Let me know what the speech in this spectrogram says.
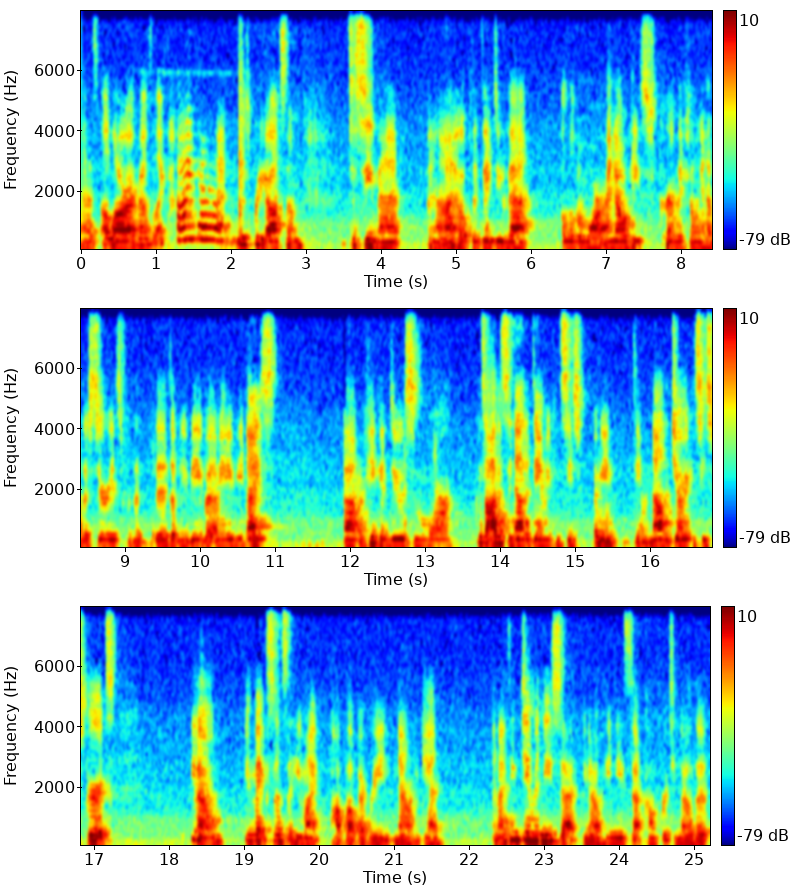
as Alaric. I was like, hi, Matt. It was pretty awesome to see Matt. Uh, I hope that they do that a little bit more. I know he's currently filming another series for the, the WB, but I mean, it'd be nice um, if he could do some more. Because obviously now that Damon can see, I mean, Damon, now that Jerry can see spirits, you know, it makes sense that he might pop up every now and again. And I think Damon needs that, you know, he needs that comfort to know that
